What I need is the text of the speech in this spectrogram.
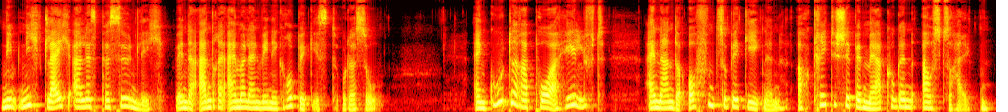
nimmt nicht gleich alles persönlich, wenn der andere einmal ein wenig ruppig ist oder so. Ein guter Rapport hilft, einander offen zu begegnen, auch kritische Bemerkungen auszuhalten.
